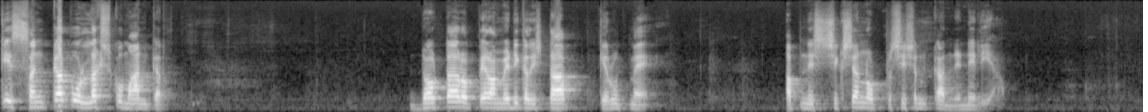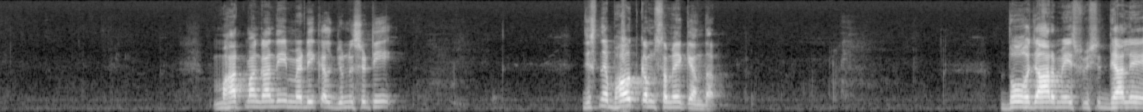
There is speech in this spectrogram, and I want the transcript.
के संकल्प और लक्ष्य को मानकर डॉक्टर और पैरामेडिकल स्टाफ के रूप में अपने शिक्षण और प्रशिक्षण का निर्णय लिया। महात्मा गांधी मेडिकल यूनिवर्सिटी, जिसने बहुत कम समय के अंदर 2000 में इस विश्वविद्यालय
